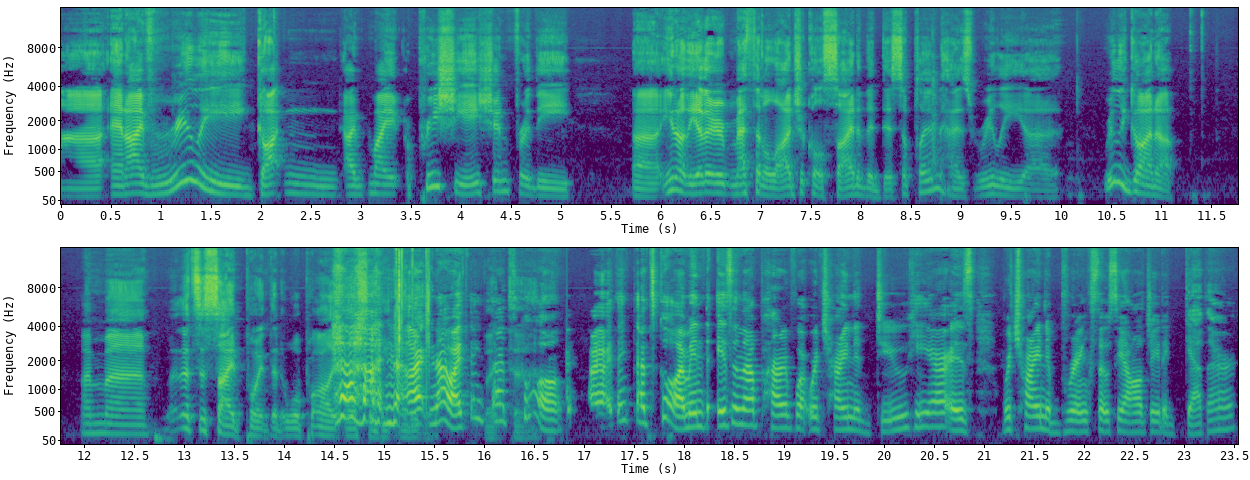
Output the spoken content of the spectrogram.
Uh, and I've really gotten I, my appreciation for the uh, you know the other methodological side of the discipline has really uh, really gone up. I'm uh, that's a side point that will probably no, I, no, I think But, that's uh, cool. I, I think that's cool. I mean, isn't that part of what we're trying to do here? Is we're trying to bring sociology together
